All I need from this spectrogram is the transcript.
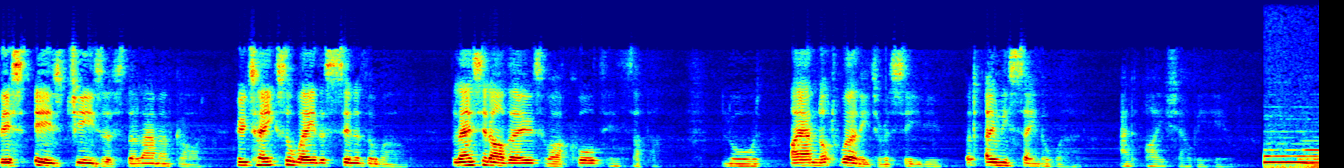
This is Jesus, the Lamb of God, who takes away the sin of the world. Blessed are those who are called to his supper. Lord, I am not worthy to receive you, but only say the word, and I shall be healed.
